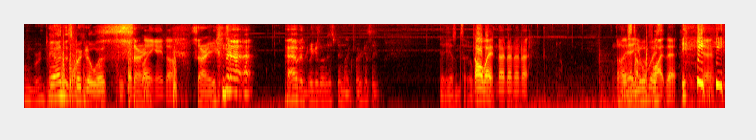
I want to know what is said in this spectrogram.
I'm ruined. He hasn't spoken a word since started Sorry. playing either. Sorry. I haven't because I've just been like focusing. Yeah, he hasn't said Oh, oh word. wait, no, no, no, no. Oh, Nearly yeah, started you a almost- fight there. Yeah, I You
